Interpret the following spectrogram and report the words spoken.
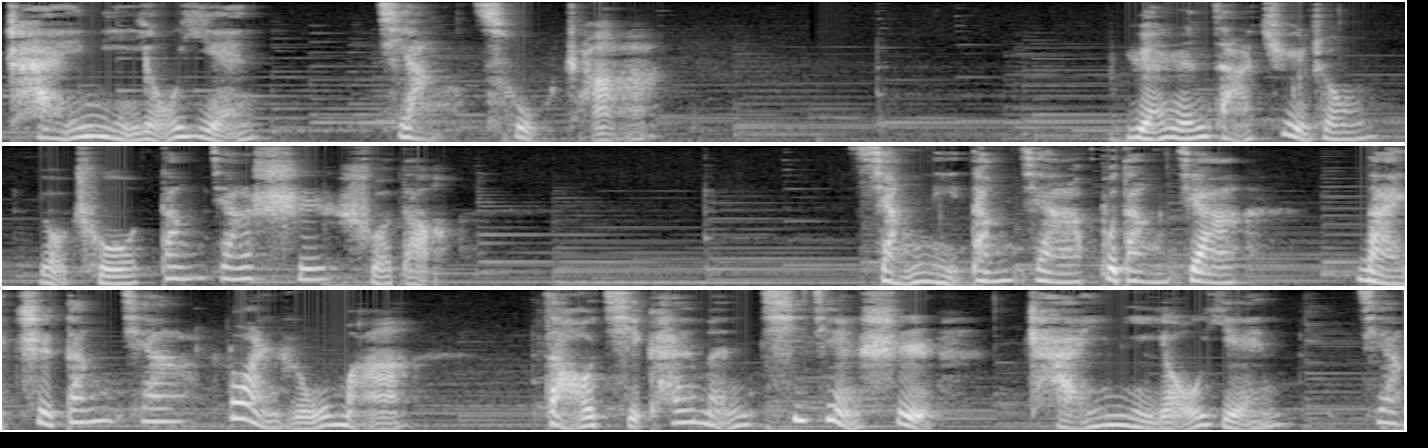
柴米油盐酱醋茶。元人杂剧中。有出当家诗，说道：“想你当家不当家，乃至当家乱如麻。早起开门七件事，柴米油盐酱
